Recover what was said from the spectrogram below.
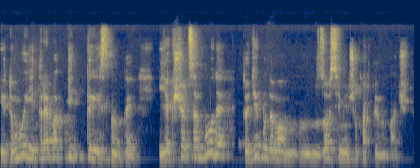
і тому її треба підтиснути. Якщо це буде, тоді будемо зовсім іншу картину бачити.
